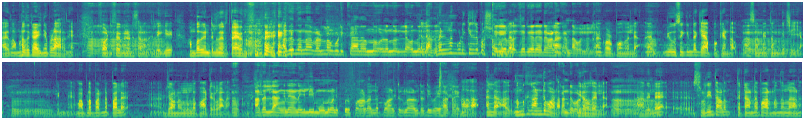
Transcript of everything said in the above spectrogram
അത് നമ്മളത് കഴിഞ്ഞപ്പോഴാണ് അറിഞ്ഞത്. ഫോർട്ടി ഫൈവ് മിനിറ്റ്സ് ആണ്. അല്ലെങ്കിൽ അമ്പത് മിനിറ്റിൽ നിർത്തായിരുന്നു. അത് തന്നെ വെള്ളം കുടിക്കാതെ ഒന്നും വെള്ളം കുടിക്കുന്നതിൽ ആ, കുഴപ്പമൊന്നുമില്ല. മ്യൂസിക്കിന്റെ ഗ്യാപ്പ് ഒക്കെ ഉണ്ടാവും. ആ സമയത്ത് നമുക്ക് ചെയ്യാം. പിന്നെ മാപ്പിളപ്പാട്ടിന്റെ പല ജോണലിലുള്ള പാട്ടുകളാണ്. അതല്ല അങ്ങനെയാണെങ്കിൽ ഈ മൂന്ന് മണിക്കൂർ പാടാനുള്ള പാട്ടുകൾ ഓൾറെഡി അല്ല അത് നമുക്ക് കണ്ടു പാടാം. വിരോധമല്ല. അതിലെ ശ്രുതിയും താളം തെറ്റാണ്ട് പാടണം എന്നുള്ളതാണ്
